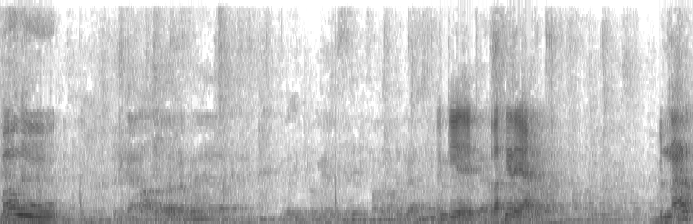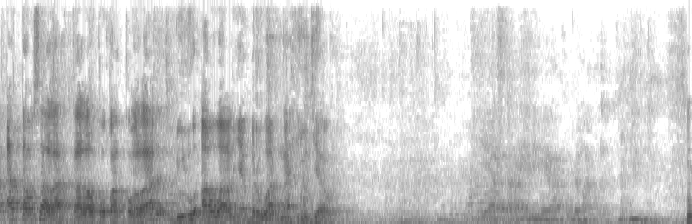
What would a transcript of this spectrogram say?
Mau. Oke, terakhir ya. Benar atau salah kalau Coca-Cola dulu awalnya berwarna hijau? Iya, sekarang jadi merah udah mati. Ya.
